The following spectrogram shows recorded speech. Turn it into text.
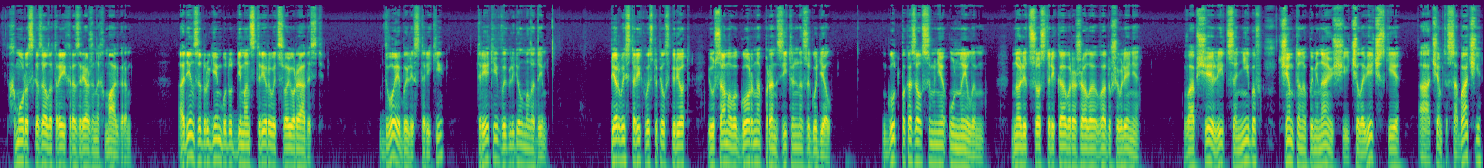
— хмуро сказал о троих разряженных Мальгром, — «один за другим будут демонстрировать свою радость». Двое были старики, третий выглядел молодым. Первый старик выступил вперед и у самого горна пронзительно загудел. Гуд показался мне унылым, но лицо старика выражало воодушевление. Вообще лица нибов, чем-то напоминающие человеческие, а чем-то собачьи,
